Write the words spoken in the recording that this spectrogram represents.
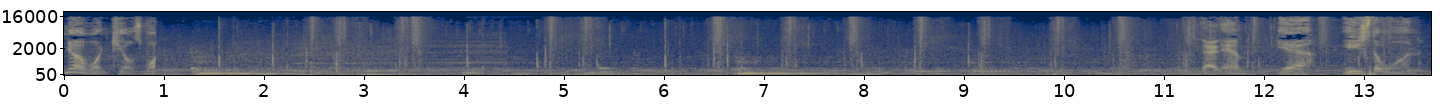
No one kills one. That him? Yeah, he's the one.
